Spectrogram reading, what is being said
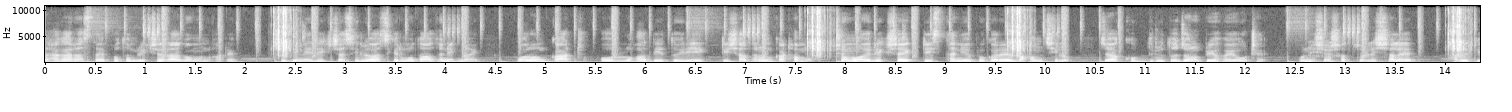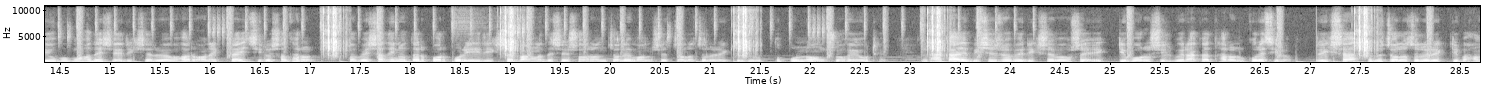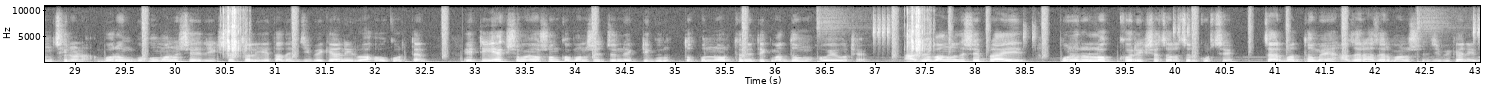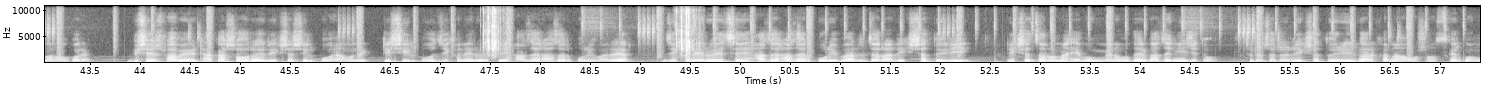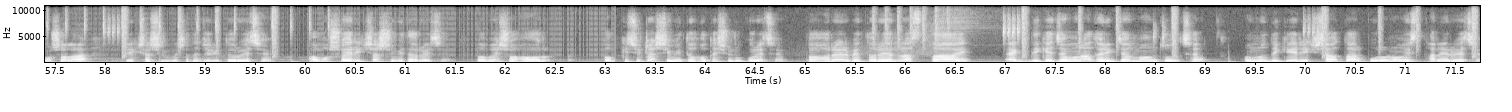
ঢাকা রাস্তায় প্রথম রিক্সার আগমন ঘটে। সেদিন এই রিক্সা ছিল আজকের মতো আধুনিক নয় বরং কাঠ ও লোহা দিয়ে তৈরি একটি সাধারণ কাঠামো। সময় রিক্সা একটি স্থানীয় প্রকারের বাহন ছিল, যা খুব দ্রুত জনপ্রিয় হয়ে ওঠে। উনিশশো সাতচল্লিশ সালে ভারতীয় উপমহাদেশে রিক্সার ব্যবহার অনেকটাই ছিল সাধারণ, তবে স্বাধীনতার পরপরই রিক্সা বাংলাদেশের শহরাঞ্চলে মানুষের চলাচলের একটি গুরুত্বপূর্ণ অংশ হয়ে ওঠে। ঢাকায় বিশেষভাবে রিক্সা ব্যবসা একটি বড় শিল্পের আকার ধারণ করেছিল। রিক্সা শুধু চলাচলের একটি বাহন ছিল না, বরং বহু মানুষের রিক্সা চালিয়ে তাদের জীবিকা নির্বাহ করতেন। এটি একসময় অসংখ্য মানুষের জন্য একটি গুরুত্বপূর্ণ অর্থনৈতিক মাধ্যম হয়ে ওঠে। আজও বাংলাদেশে প্রায় পনেরো লক্ষ রিক্সা চলাচল করছে, যার মাধ্যমে হাজার হাজার মানুষ জীবিকা নির্বাহ করে। বিশেষভাবে ঢাকা শহরের রিক্সা শিল্প এমন একটি শিল্প যেখানে রয়েছে হাজার হাজার পরিবারের, যেখানে রয়েছে হাজার হাজার পরিবার যারা রিক্সা তৈরি রিক্সা চালনা এবং মেরামতের কাজে নিয়োজিত। ছোট ছোট রিক্সা তৈরির কারখানা ও সংস্কার কর্মশালা রিক্সা শিল্পের সাথে জড়িত রয়েছে। অবশ্যই রিক্সার সুবিধা রয়েছে, তবে শহর কিছুটা সীমিত হতে শুরু করেছে। শহরের ভেতরের রাস্তায় একদিকে যেমন আধুনিক যানবাহন চলছে, অন্যদিকে রিক্সা তার পুরনো স্থানে রয়েছে।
